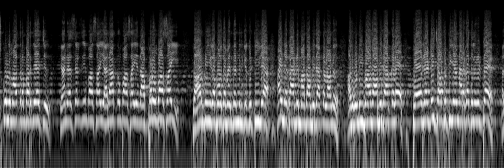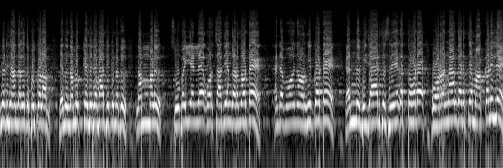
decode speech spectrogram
സ്കൂളിൽ മാത്രം പറഞ്ഞയച്ച്. ഞാൻ എസ് എൽ സിയും പാസ്സായി അലാക്കും പാസ്സായി എന്റെ അപ്പുറവും പാസ്സായി ധാർമ്മിക ബോധം എന്തെന്ന് എനിക്ക് കിട്ടിയില്ല. അതിന്റെ കാരണം മാതാപിതാക്കളാണ്. അതുകൊണ്ട് ഈ മാതാപിതാക്കളെ പേരടി ചവിട്ടി ഞാൻ നരകത്തിൽ ഇട്ടെ എന്നിട്ട് ഞാൻ നരകത്തിൽ പോയിക്കോളാം എന്ന് നമുക്കെതിരെ വാദിക്കുന്നത് നമ്മൾ. സുബയ്യല്ലേ കുറച്ചധികം കിടന്നോട്ടെ. എന്റെ മോൻ ഉറങ്ങിക്കോട്ടെ എന്ന് വിചാരിച്ച് സ്നേഹത്തോടെ ഉറങ്ങാൻ കിടത്തിയ മക്കളില്ലേ?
